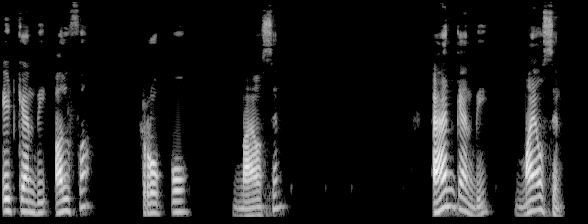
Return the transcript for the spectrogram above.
It can be alpha tropomyosin and can be myosin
